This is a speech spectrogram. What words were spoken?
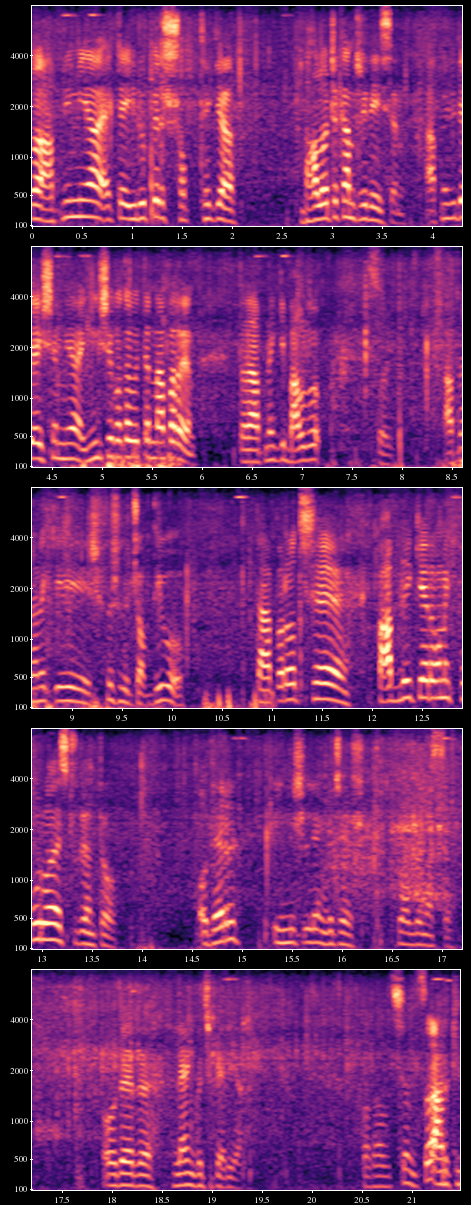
তো আপনি মিয়া একটা ইউরোপের সব থেকে ভালো একটা কান্ট্রি দিয়েছেন আপনি যদি এসে মিয়া ইংলিশে কথা বলতে না পারেন, তাহলে আপনি কি ভালো সরি আপনারা কি শুধু শুধু জব দিব? তারপর হচ্ছে পাবলিকের অনেক পুরো স্টুডেন্টও ওদের ইংলিশ ল্যাঙ্গুয়েজের প্রবলেম আছে। ওদের ল্যাঙ্গুয়েজ ব্যারিয়ার কথা বলছেন? আর কি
